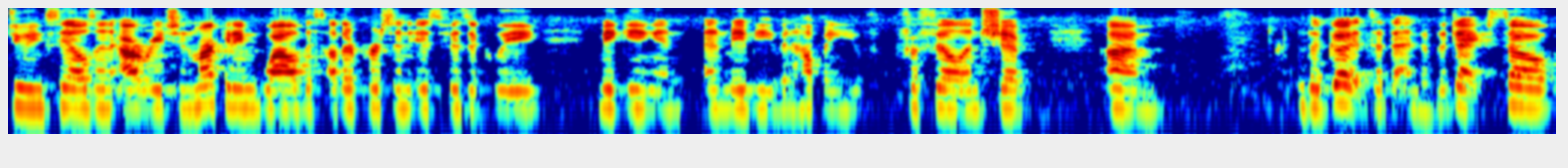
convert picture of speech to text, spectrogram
doing sales and outreach and marketing while this other person is physically making and, and maybe even helping you fulfill and ship um, the goods at the end of the day. So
